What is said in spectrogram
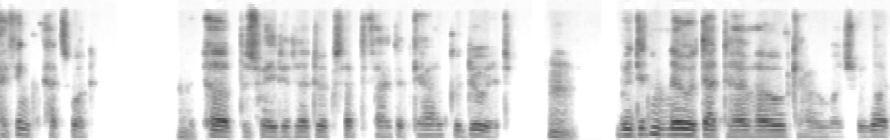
I think that's what mm. uh, persuaded her to accept the fact that Carole could do it. Mm. We didn't know at that time how old Carole was. She was not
